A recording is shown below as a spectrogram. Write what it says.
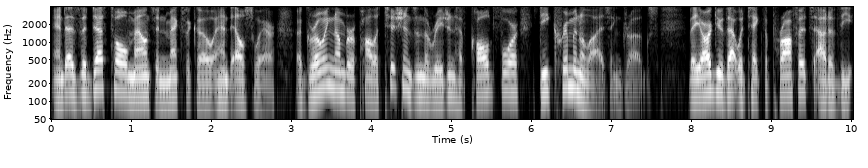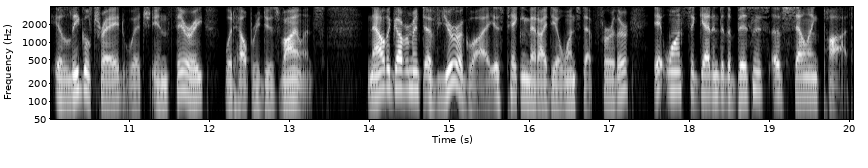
And as the death toll mounts in Mexico and elsewhere, a growing number of politicians in the region have called for decriminalizing drugs. They argue that would take the profits out of the illegal trade, which, in theory, would help reduce violence. Now, the government of Uruguay is taking that idea one step further. It wants to get into the business of selling pot.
